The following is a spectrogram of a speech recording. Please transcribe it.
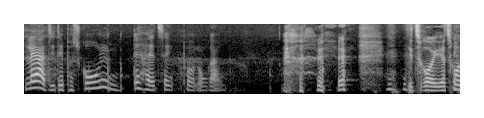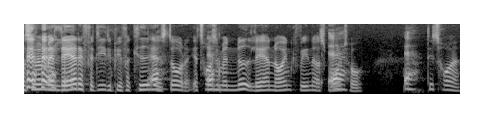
Lærer de det på skolen? Det har jeg tænkt på nogle gange. Det tror jeg. Jeg tror simpelthen, man lærer det, fordi det bliver for kedeligt Ja. at stå der. Jeg tror Ja. simpelthen, nød lærer nøgen kvinder og small Ja. Ja. Det tror jeg.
